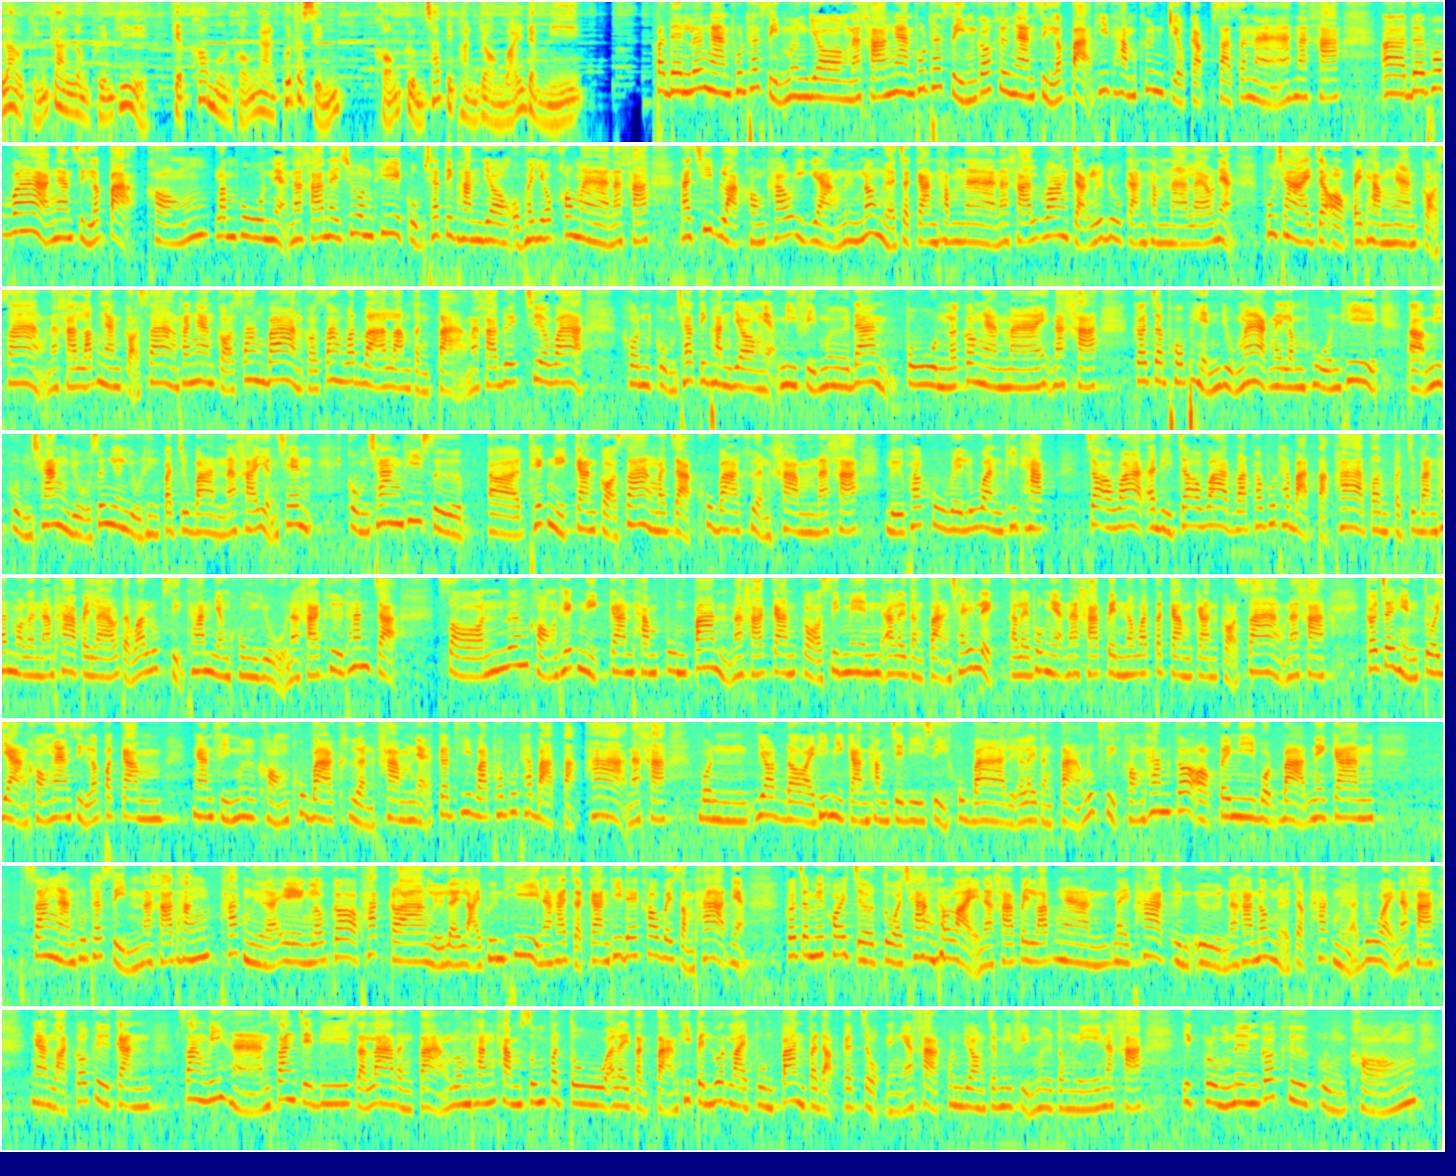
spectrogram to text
เล่าถึงการลงพื้นที่เก็บข้อมูลของงานพุทธศิลป์ของกลุ่มชาติพันธุ์ยองไว้ดังนี้ ประเด็นเรื่องงานพุทธศิลป์เมืองยองนะคะ งานพุทธศิลป์ก็คืองานศิลปะที่ทำขึ้นเกี่ยวกับศาสนานะคะโดยพบว่างานศิลปะของลำพูนเนี่ยนะคะในช่วงที่กลุ่มชาติพันธุ์ยองอพยพเข้ามานะคะ อาชีพหลักของเขาอีกอย่างหนึ่งนอกเหนือจากการทำนานะคะ ว่างจากฤดูการทำนาแล้วเนี่ยผู้ชายจะออกไปทำงานก่อสร้างนะคะ รับงานก่อสร้างทั้งงานก่อสร้างบ้านก่อสร้างวัดวาอารามต่างๆนะคะ ด้วยเชื่อว่า คนกลุ่มชาติพันธุ์ยองเนี่ยมีฝีมือด้านปูนแล้วก็งานไม้นะคะ ก็จะพบเห็นอยู่มากในลำพูนที่มีกลุ่มช่างอยู่ ซึ่งยังอยู่ถึงปัจจุบันนะคะ อย่างเช่น กลุ่มช่างที่สืบเทคนิคการก่อสร้างมาจากครูบาเขื่อนคำนะคะ หรือพระครูเวลุวันพิทักษ์เจ้าอาวาสอดีตเจ้าอาวาสวัดพระพุทธบาทตากผ้า ตอนปัจจุบันท่านมรณภาพไปแล้ว แต่ว่าลูกศิษย์ท่านยังคงอยู่นะคะ คือท่านจะ สอนเรื่องของเทคนิคการทำปูนปั้นนะคะ การก่อซีเมนต์อะไรต่างๆ ใช้เหล็กอะไรพวกนี้นะคะ เป็นนวัตกรรมการก่อสร้างนะคะ ก็จะเห็นตัวอย่างของงานศิลปกรรม งานฝีมือของครูบาเขื่อนคำเนี่ยก็ที่วัดพระพุทธบาทตากผ้านะคะ บนยอดดอยที่มีการทำเจดีย์สี่ครูบาหรืออะไรต่างๆ ลูกศิษย์ของท่านก็ออกไปมีบทบาทในการ สร้างงานพุทธศิลป์นะคะ ทั้งภาคเหนือเองแล้วก็ภาคกลางหรือหลาย ๆ พื้นที่นะคะ จากการที่ได้เข้าไปสัมภาษณ์เนี่ยก็จะไม่ค่อยเจอตัวช่างเท่าไหร่นะคะ ไปรับงานในภาคอื่น ๆนะคะ นอกเหนือจากภาคเหนือด้วยนะคะ งานหลักก็คือการ สร้างวิหารสร้างเจดีย์ศาลาต่างๆ รวมทั้งทำซุ้มประตูอะไรต่างๆ ที่เป็นลวดลายปูนปั้นประดับกระจกอย่างเงี้ยค่ะ คนยองจะมีฝีมือตรงนี้นะคะ อีกกลุ่มหนึ่งก็คือกลุ่มของ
